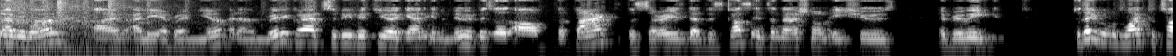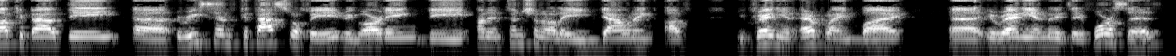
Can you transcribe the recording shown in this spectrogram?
Hello everyone, I'm Ali Abrahimia and I'm really glad to be with you again in a new episode of The Fact, the series that discuss international issues every week. Today we would like to talk about the uh, recent catastrophe regarding the unintentionally downing of Ukrainian airplane by uh, Iranian military forces.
